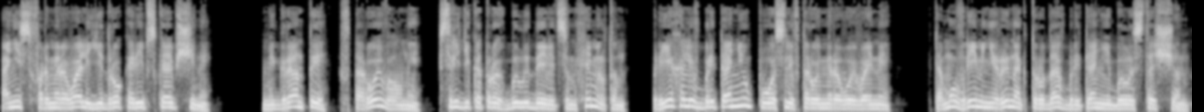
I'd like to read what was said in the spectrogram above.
они сформировали ядро карибской общины. Мигранты второй волны, среди которых был и Дэвидсон Хэмилтон, приехали в Британию после Второй мировой войны тому времени рынок труда в Британии был истощен.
